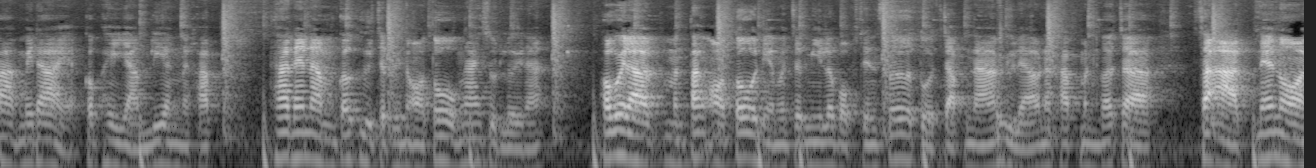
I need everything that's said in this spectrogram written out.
มาก ๆ ไม่ได้อะก็พยายามเลี่ยงนะครับ ถ้าแนะนำก็คือจะเป็นออโต้ง่ายสุดเลยนะ เพราะเวลามันตั้งออโต้เนี่ยมันจะมีระบบเซ็นเซอร์ตรวจจับน้ำอยู่แล้วนะครับ มันก็จะสะอาดแน่นอน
